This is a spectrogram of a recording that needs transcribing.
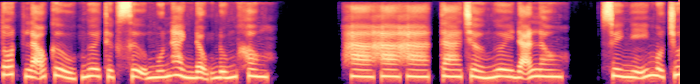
Tốt lão cửu, ngươi thực sự muốn hành động đúng không? Ha ha ha, ta chờ ngươi đã lâu. Suy nghĩ một chút,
